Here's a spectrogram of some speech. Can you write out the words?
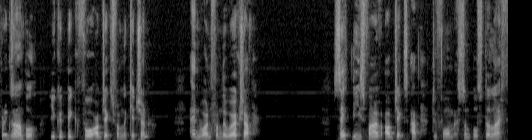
For example, you could pick four objects from the kitchen and one from the workshop. Set these five objects up to form a simple still life.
